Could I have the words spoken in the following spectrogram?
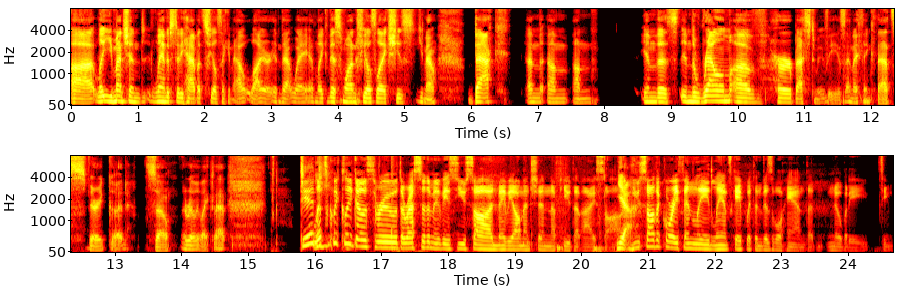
uh like you mentioned land of steady habits feels like an outlier in that way and like this one feels like she's you know back on on on in this in the realm of her best movies and i think that's very good so i really liked that did Let's quickly go through the rest of the movies you saw, and maybe I'll mention a few that I saw. Yeah. you saw the Cory Finley landscape with invisible hand that nobody seemed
